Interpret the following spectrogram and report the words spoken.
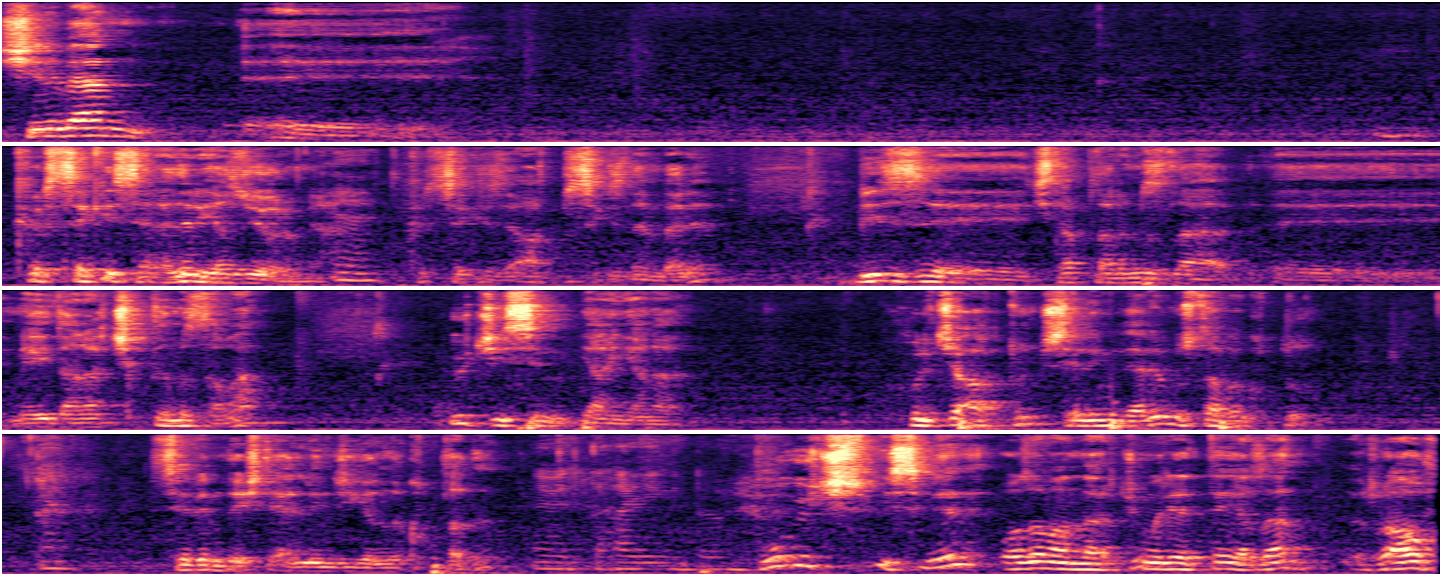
Şimdi ben eee 48 senedir yazıyorum yani. Evet. 48'de 68'den beri. Biz e, kitaplarımızla e, meydana çıktığımız zaman üç isim yan yana. Hulki Aktunç, Selim İleri, Mustafa Kutlu. Evet. Selim de işte 50. yılını kutladı. Evet daha yeni doğru. Bu üç ismi o zamanlar Cumhuriyet'te yazan Rauf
